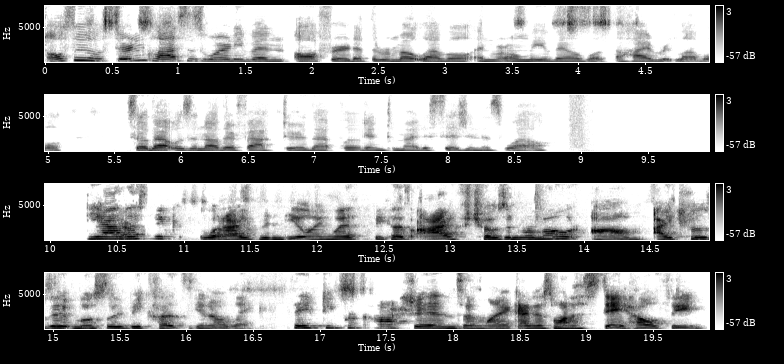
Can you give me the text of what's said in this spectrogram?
also, certain classes weren't even offered at the remote level and were only available at the hybrid level. So that was another factor that played into my decision as well. Yeah, that's like what I've been dealing with because I've chosen remote. Um, I chose it mostly because, you know, like safety precautions and like I just want to stay healthy.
